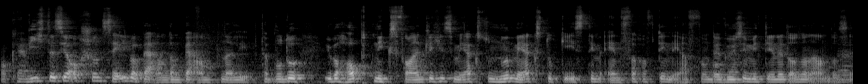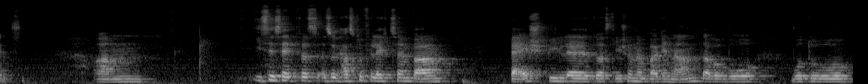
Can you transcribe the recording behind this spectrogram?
Okay. Wie ich das ja auch schon selber bei anderen Beamten erlebt habe, wo du überhaupt nichts Freundliches merkst und nur merkst, du gehst ihm einfach auf die Nerven und er will Okay. sich mit dir nicht auseinandersetzen. Ähm, ist es etwas, also hast du vielleicht so ein paar Beispiele, du hast eh schon ein paar genannt, aber wo, wo du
